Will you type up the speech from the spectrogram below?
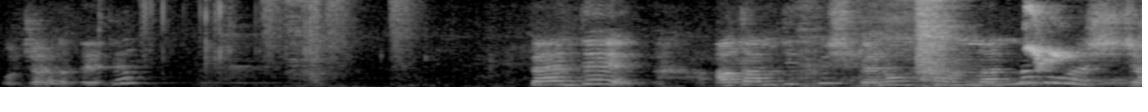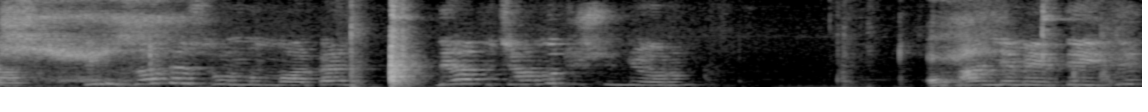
Kocanı dedi. Ben de adam gitmiş ben onun sorunlarına mı uğraşacağım? Benim zaten sorunum var. Ben ne yapacağımı düşünüyorum. Eh. Annem evdeydi.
